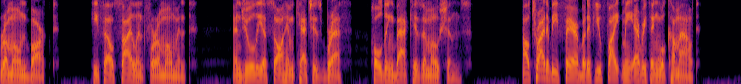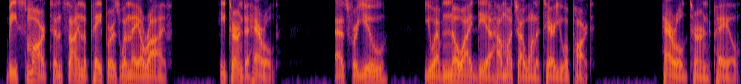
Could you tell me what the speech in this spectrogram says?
Ramon barked. He fell silent for a moment, and Julia saw him catch his breath, holding back his emotions. I'll try to be fair, but if you fight me, everything will come out. Be smart and sign the papers when they arrive. He turned to Harold. As for you, you have no idea how much I want to tear you apart. Harold turned pale.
